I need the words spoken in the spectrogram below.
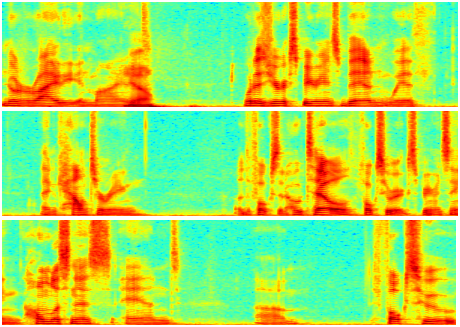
notoriety in mind. yeah. What has your experience been with encountering the folks at hotel, folks who are experiencing homelessness, and um, folks who,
